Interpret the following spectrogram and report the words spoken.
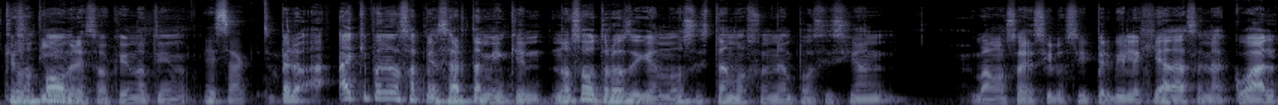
que son tienen. pobres o que no tienen. Exacto. Pero hay que ponernos a pensar también que nosotros, digamos, estamos en una posición, vamos a decirlo así, privilegiadas en la cual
